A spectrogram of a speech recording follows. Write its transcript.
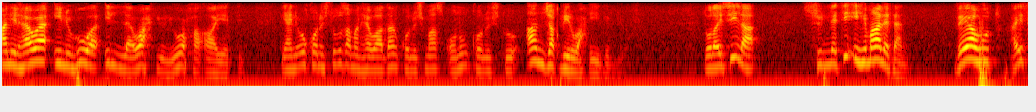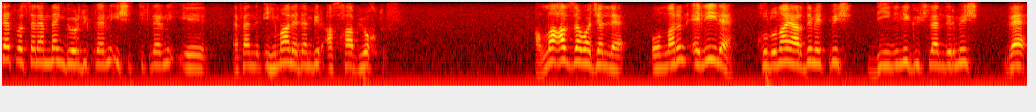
عَنِ الْهَوَى اِنْ هُوَ اِلَّا وَحْيٌ يُوحَى ayeti. Yani o konuştuğu zaman hevadan konuşmaz. Onun konuştuğu ancak bir vahiydir diyor. Dolayısıyla sünneti ihmal eden veyahut Aleyhisselatü Vesselam'dan gördüklerini, işittiklerini e, efendim ihmal eden bir ashab yoktur. Allah Azze ve Celle onların eliyle kuluna yardım etmiş, dinini güçlendirmiş ve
